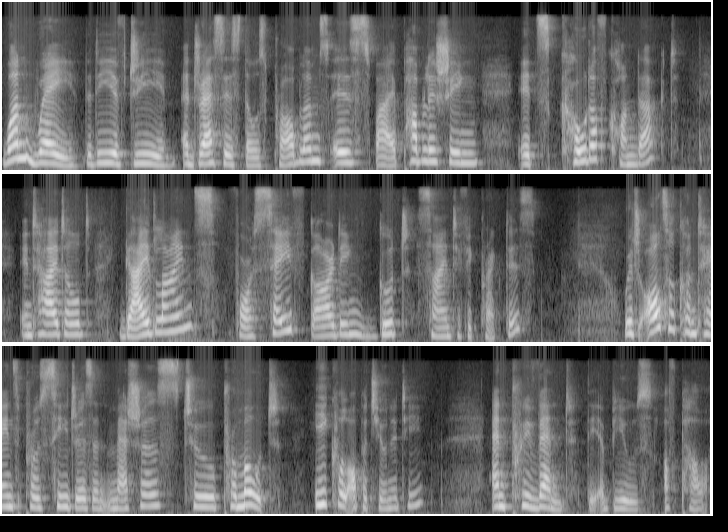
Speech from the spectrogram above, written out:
One way the DFG addresses those problems is by publishing its Code of Conduct entitled Guidelines for Safeguarding Good Scientific Practice, which also contains procedures and measures to promote equal opportunity and prevent the abuse of power.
